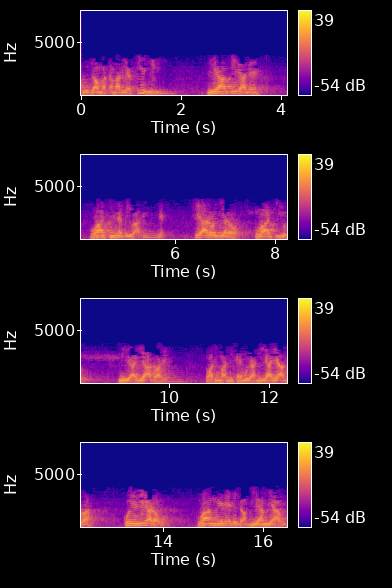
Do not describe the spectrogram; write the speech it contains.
ဆိုကြောင့်မှတန်ဃာလေးကပြည့်နေနေရာပြီးတာလဲဘွာရှင်နဲ့ပြီးပါလေတဲ့ဆရာတော်ကြီးကတော့ဘွာကြီးလို့နေရာရသွားတယ်ဘွာဒီမှာနေထိုင်မှုရနေရာရသွားကိုရင်လေးကတော့ဘွာငယ်တဲ့အတွက်တော့နေရာမရဘူး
